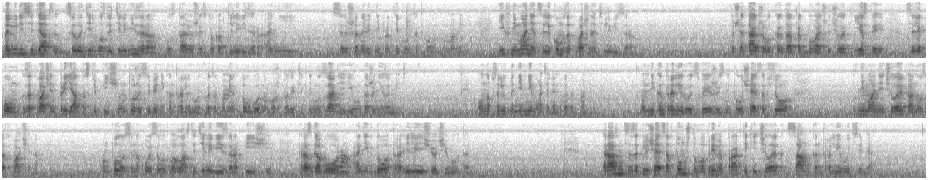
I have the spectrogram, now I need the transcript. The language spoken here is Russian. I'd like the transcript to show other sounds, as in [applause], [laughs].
Когда люди сидят целый день возле телевизора, уставившись только в телевизор, они совершенно ведь не практикуют этого момента. Их внимание целиком захвачено телевизором. Точно так же, вот когда так бывает, что человек ест и целиком захвачен приятностью пищи, он тоже себя не контролирует. В этот момент кто угодно может подойти к нему сзади, и он даже не заметит. Он абсолютно невнимателен в этот момент. Он не контролирует своей жизни. Получается, все внимание человека, оно захвачено. Он полностью находится вот во власти телевизора, пищи, разговора, анекдота или еще чего-то. Разница заключается в том, что во время практики человек сам контролирует себя.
